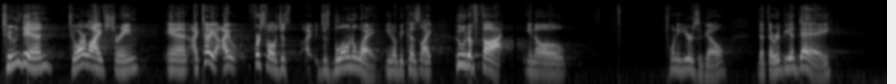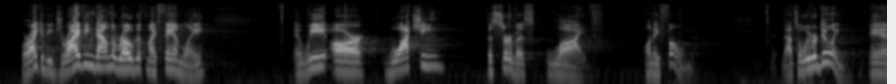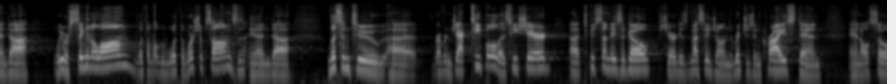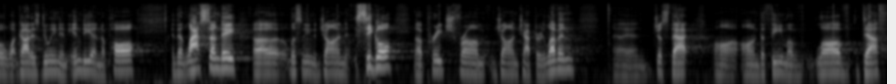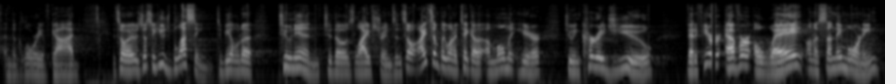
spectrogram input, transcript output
tuned in to our live stream. And I tell you, I first of all was just I, just blown away, you know, because like who would have thought, you know, 20 years ago that there would be a day where I could be driving down the road with my family and we are watching the service live on a phone. That's what we were doing. And uh, we were singing along with the, with the worship songs and uh, listened to uh, Reverend Jack Teeple as he shared uh, two Sundays ago, shared his message on the riches in Christ and and also what God is doing in India and Nepal. And then last Sunday, uh, listening to John Siegel uh, preach from John chapter 11, and just that on, on the theme of love, death, and the glory of God. And so it was just a huge blessing to be able to tune in to those live streams. And so I simply want to take a, a moment here to encourage you that if you're ever away on a Sunday morning,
